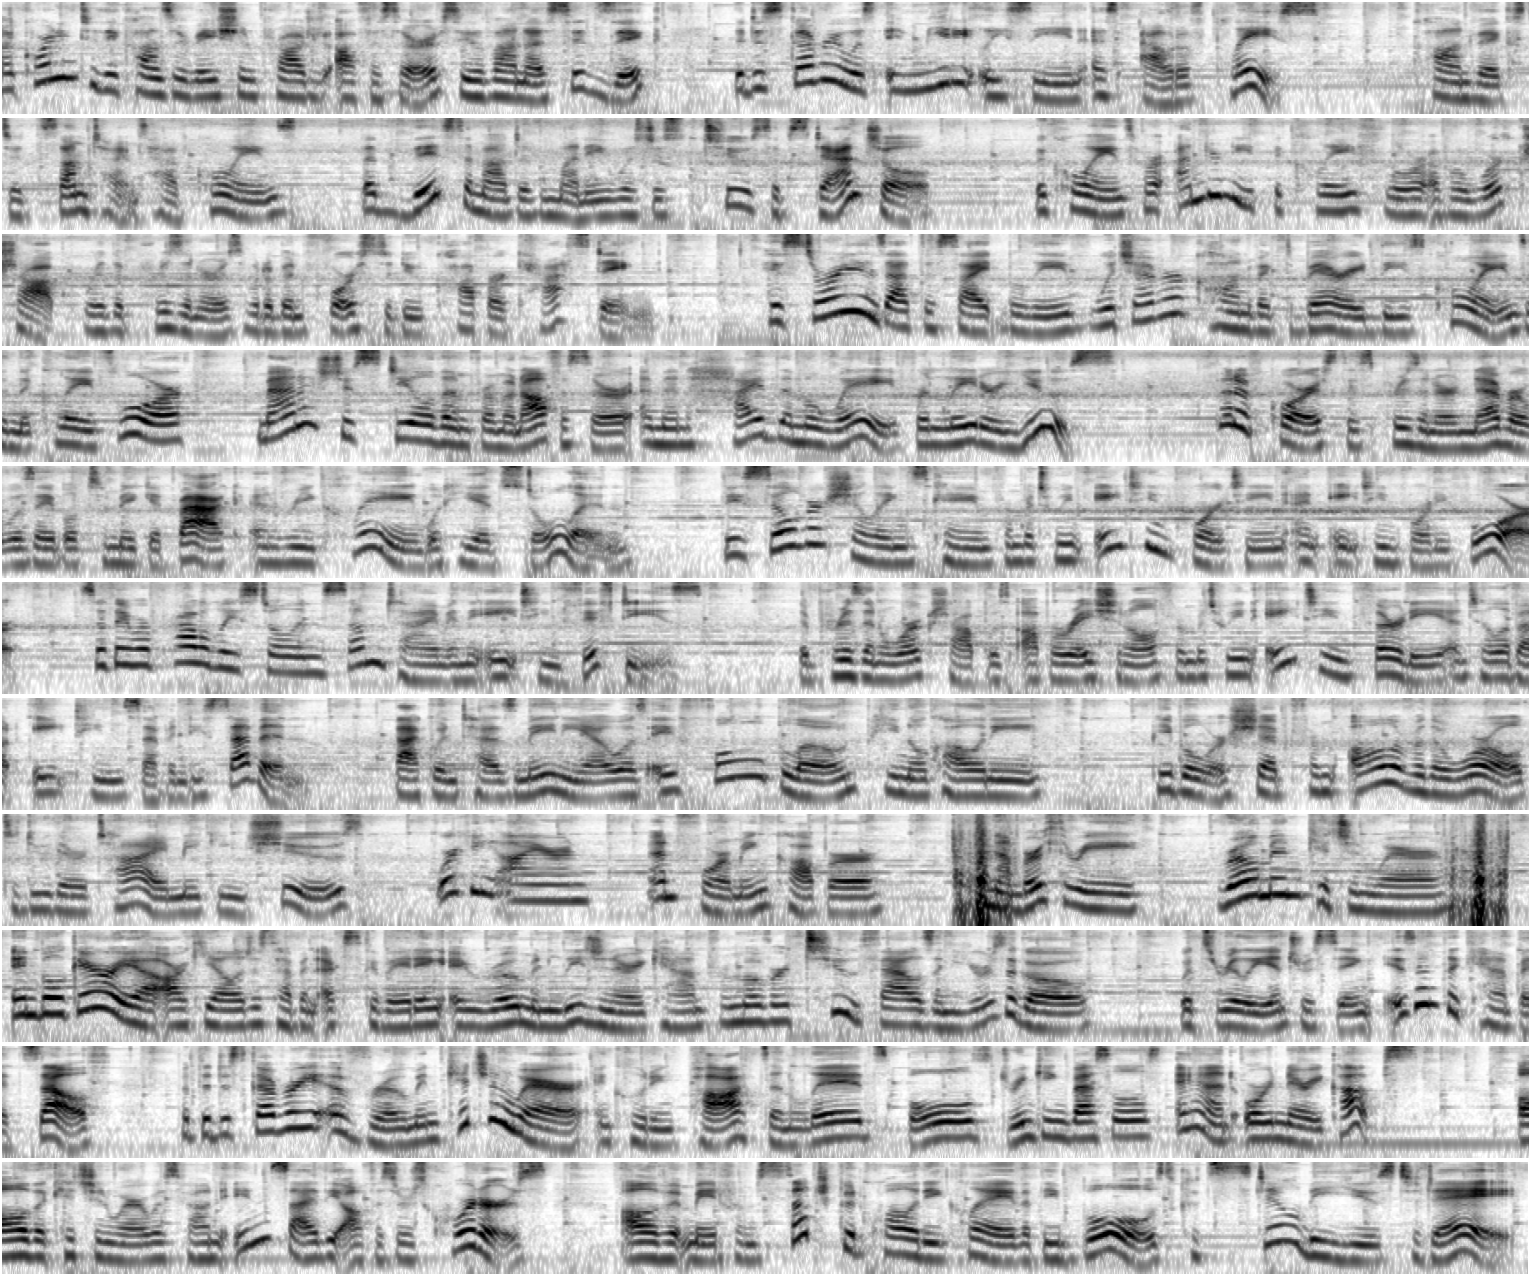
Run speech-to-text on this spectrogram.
According to the Conservation Project officer, Silvana Sidzik, the discovery was immediately seen as out of place. Convicts did sometimes have coins, but this amount of money was just too substantial. The coins were underneath the clay floor of a workshop where the prisoners would have been forced to do copper casting. Historians at the site believe whichever convict buried these coins in the clay floor managed to steal them from an officer and then hide them away for later use. But of course, this prisoner never was able to make it back and reclaim what he had stolen. These silver shillings came from between 1814 and 1844, so they were probably stolen sometime in the 1850s. The prison workshop was operational from between 1830 until about 1877, back when Tasmania was a full blown penal colony. People were shipped from all over the world to do their time making shoes, working iron, and forming copper. Number 3. Roman kitchenware. In Bulgaria, archaeologists have been excavating a Roman legionary camp from over 2,000 years ago. What's really interesting isn't the camp itself, but the discovery of Roman kitchenware, including pots and lids, bowls, drinking vessels, and ordinary cups. All the kitchenware was found inside the officers' quarters, all of it made from such good quality clay that the bowls could still be used today.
